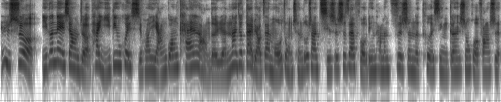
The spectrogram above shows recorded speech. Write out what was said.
预设一个内向者，他一定会喜欢阳光开朗的人，那就代表在某种程度上其实是在否定他们自身的特性跟生活方式，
